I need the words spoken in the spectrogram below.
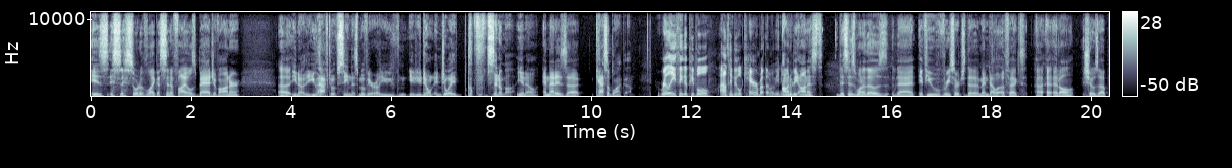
is is sort of like a cinephile's badge of honor. Uh, you know, you have to have seen this movie or you you don't enjoy cinema, you know. And that is uh Casablanca. really, you think that people? I don't think people care about that movie I'm going to be honest. This is one of those that if you've researched the Mandela effect uh, at all shows up.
